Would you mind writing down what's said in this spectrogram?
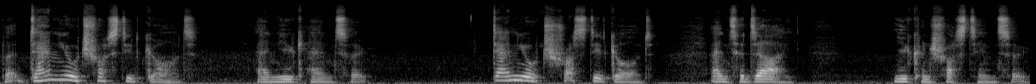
But Daniel trusted God and you can too. Daniel trusted God, and today you can trust him too.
